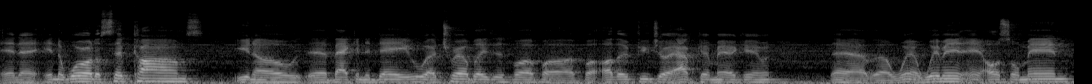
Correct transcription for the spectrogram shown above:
in a, in the world of sitcoms. You know, uh, back in the day, who are trailblazers for for, for other future African American uh, uh, women and also men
